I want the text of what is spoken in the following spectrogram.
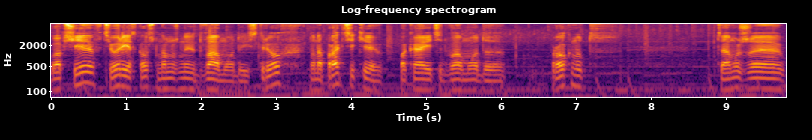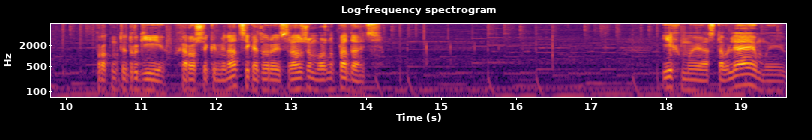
Вообще, в теории я сказал, что нам нужны два мода из трех, но на практике, пока эти два мода прокнут, там уже прокнуты другие хорошие комбинации, которые сразу же можно продать. Их мы оставляем, мы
